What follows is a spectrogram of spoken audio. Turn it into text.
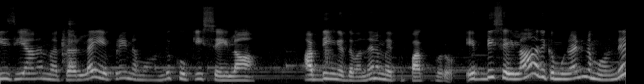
ஈஸியான மெத்தடில் எப்படி நம்ம வந்து குக்கீஸ் செய்யலாம்? அப்படிங்கிறத வந்து நம்ம இப்போ பார்க்க போகிறோம் எப்படி செய்யலாம்? அதுக்கு முன்னாடி நம்ம வந்து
